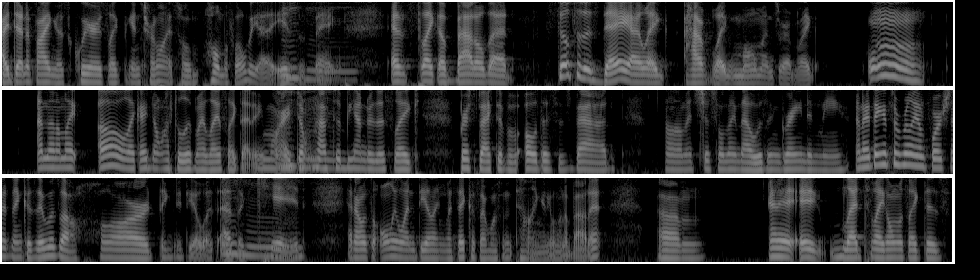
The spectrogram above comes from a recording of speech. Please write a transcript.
identifying as queer as like the internalized hom- homophobia is a thing. And it's like a battle that still to this day I like have like moments where I'm like, mm. and then I'm like, oh, like I don't have to live my life like that anymore. I don't have to be under this like perspective of oh, this is bad. Um, it's just something that was ingrained in me, and I think it's a really unfortunate thing because it was a hard thing to deal with as a kid, and I was the only one dealing with it because I wasn't telling anyone about it. Um, and it, it led to like almost like this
